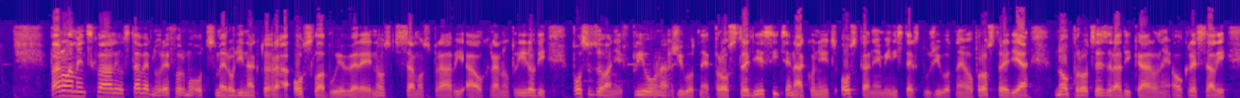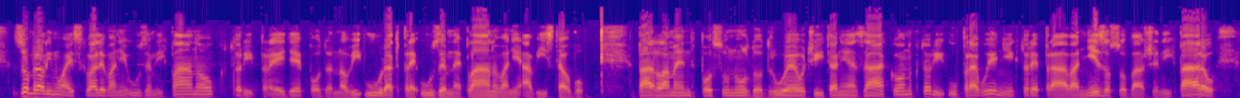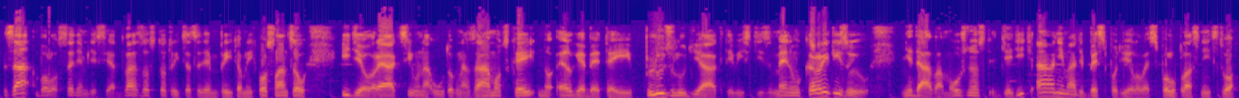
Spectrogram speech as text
Parlament schválil stavebnú reformu od Sme rodina, ktorá oslabuje verejnosť, samozprávy a ochranu prírody. Posudzovanie vplyvov na životné prostredie síce nakoniec ostane ministerstvu životného prostredia, no proces radikálne okresali. Zobrali mu aj schváľovanie územných plánov, ktorý prejde pod nový úrad pre územné plánovanie a výstavbu. Parlament posunul do druhého čítania zákon, ktorý upravuje niektoré práva nezosobášených párov. Za bolo 72 zo 137 prítomných poslancov. Ide o reakciu na útok na Zámockej, no LGBTI plus ľudia aktivisti zmenu kritizujú. Nedáva možnosť dediť a ani mať bezpodielové spoluplasníctvo.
